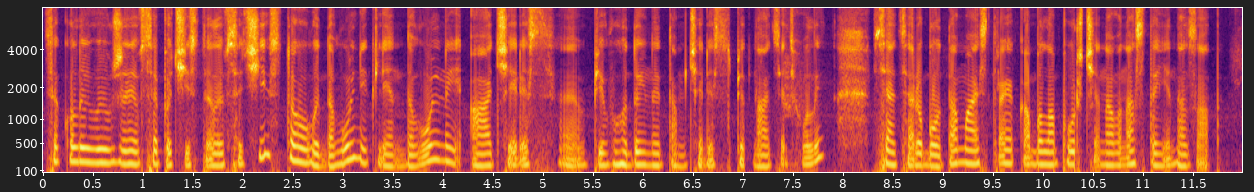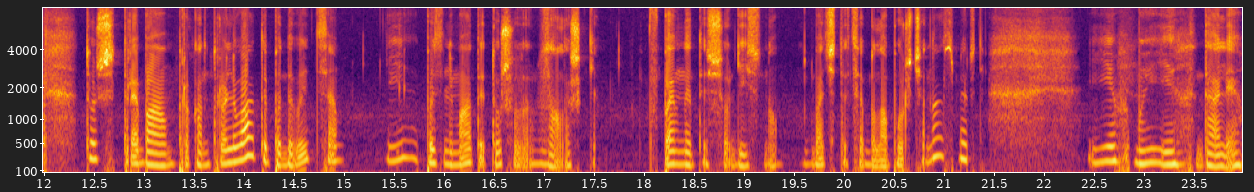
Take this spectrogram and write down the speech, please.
Це коли ви вже все почистили, все чисто, ви довольні, клієнт довольний, а через е, півгодини, там, через 15 хвилин вся ця робота майстра, яка була порчена, вона стає назад. Тож треба проконтролювати, подивитися і познімати то, що залишки. Впевнити, що дійсно, бачите, це була порча на смерть. І ми її далі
